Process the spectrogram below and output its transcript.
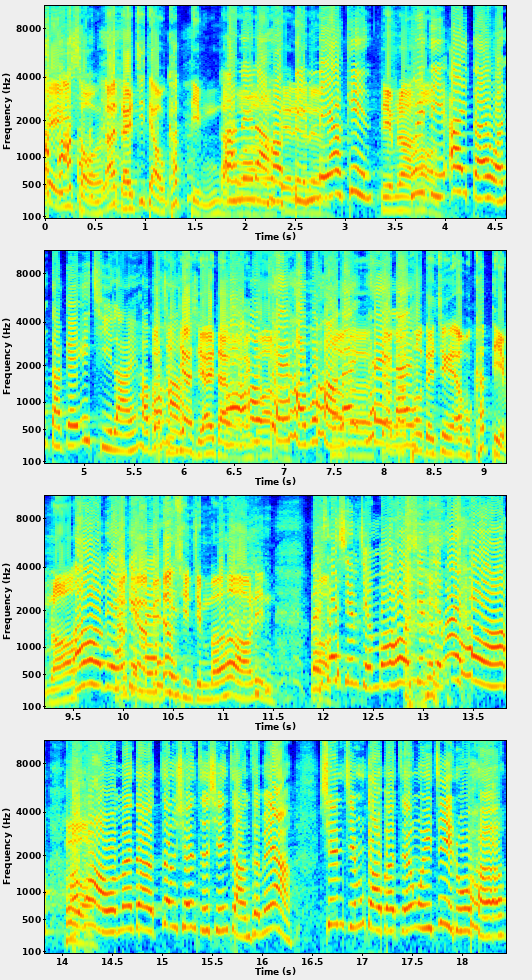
背一首，来第几条有较甜的。安尼啦，好甜的要紧。甜啦。为的爱台湾，大家一起来，好不好？真正是爱台湾。OK，好不好？来，嘿，来。土地证要不较甜咯。哦，别紧，别紧。心情无好，恁。别说心情不好，心情爱好哦，好不好？我们的郑轩执行长怎么样？心情搞不整危机如何？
